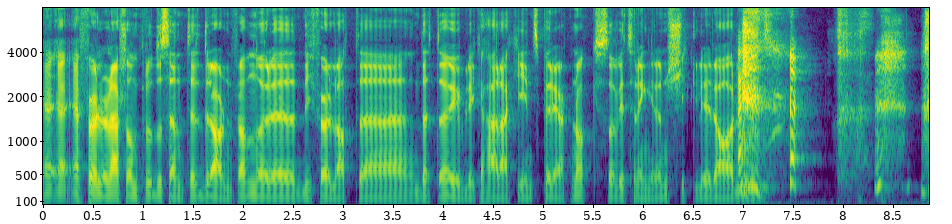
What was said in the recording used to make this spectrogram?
jeg, jeg, jeg føler det er sånn produsenter drar den fram når eh, de føler at uh, dette øyeblikket her er ikke inspirert nok, så vi trenger en skikkelig rar lyd.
